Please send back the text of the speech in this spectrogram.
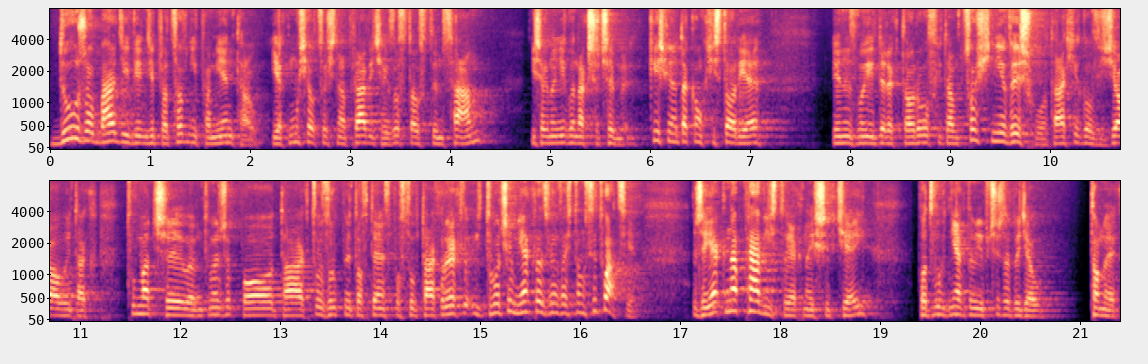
Dużo bardziej będzie pracownik pamiętał, jak musiał coś naprawić, jak został z tym sam, niż jak na niego nakrzyczymy. Kiedyś miałem taką historię, jeden z moich dyrektorów i tam coś nie wyszło, tak, jego wziął i tak tłumaczyłem, tłumaczyłem, po, tak, to zróbmy to w ten sposób, tak, i tłumaczyłem, jak rozwiązać tą sytuację, że jak naprawić to jak najszybciej. Po dwóch dniach do mnie przyszedł i powiedział, Tomek,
